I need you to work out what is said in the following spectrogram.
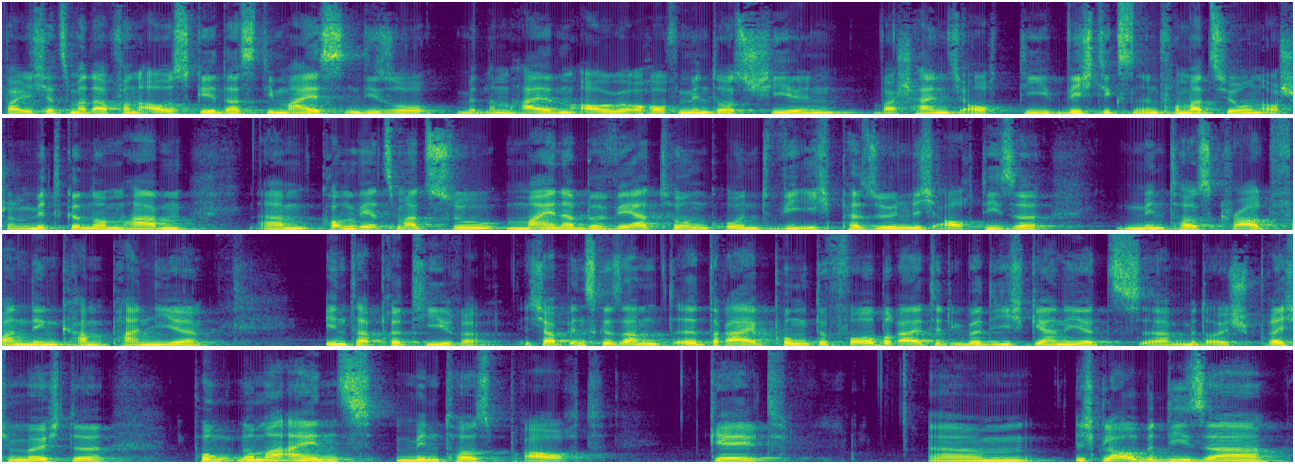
weil ich jetzt mal davon ausgehe, dass die meisten, die so mit einem halben Auge auch auf Mintos schielen, wahrscheinlich auch die wichtigsten Informationen auch schon mitgenommen haben. Ähm, kommen wir jetzt mal zu meiner Bewertung und wie ich persönlich auch diese Mintos Crowdfunding-Kampagne interpretiere. Ich habe insgesamt äh, drei Punkte vorbereitet, über die ich gerne jetzt äh, mit euch sprechen möchte. Punkt Nummer eins, Mintos braucht Geld. Ähm, ich glaube, dieser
